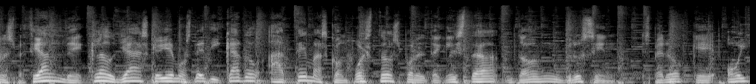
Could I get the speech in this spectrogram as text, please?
Especial de Cloud Jazz que hoy hemos dedicado a temas compuestos por el teclista Don Grusin. Espero que hoy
